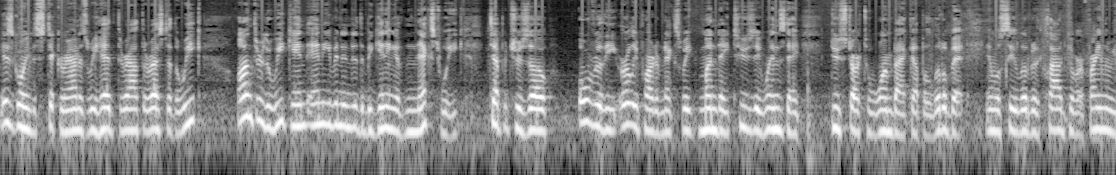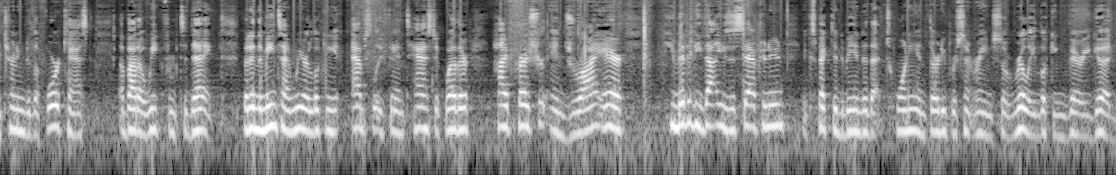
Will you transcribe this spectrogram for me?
is going to stick around as we head throughout the rest of the week, on through the weekend, and even into the beginning of next week. Temperatures, though, over the early part of next week, Monday, Tuesday, Wednesday, do start to warm back up a little bit, and we'll see a little bit of cloud cover finally returning to the forecast about a week from today. But in the meantime, we are looking at absolutely fantastic weather, high pressure, and dry air. Humidity values this afternoon expected to be into that 20 and 30% range, so really looking very good.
